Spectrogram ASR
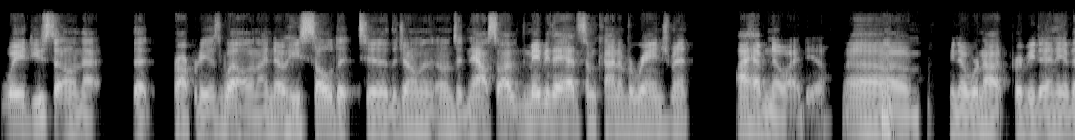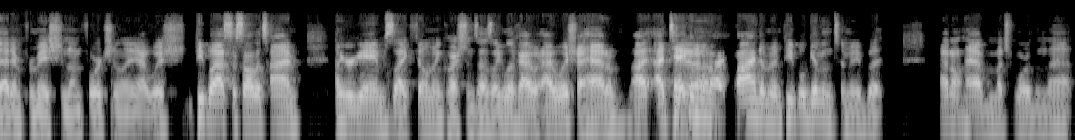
Wade used to own that that property as well, and I know he sold it to the gentleman that owns it now. So I, maybe they had some kind of arrangement. I have no idea. Um, You know, we're not privy to any of that information, unfortunately. I wish people ask us all the time, Hunger Games like filming questions. I was like, look, I, I wish I had them. I, I take them when I find them, and people give them to me, but I don't have much more than that.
